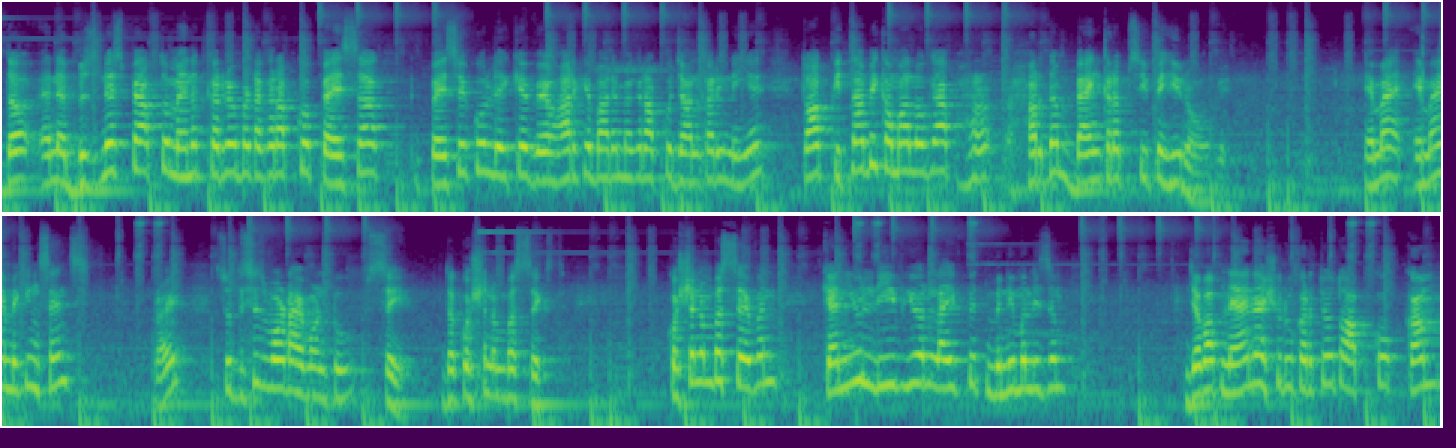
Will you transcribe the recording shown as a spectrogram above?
the business पे आप तो मेहनत कर रहे हो बट अगर आपको पैसा, पैसे को लेके व्यवहार के बारे में अगर आपको जानकारी नहीं है तो आप कितना भी कमा लोगे, आप हर, हरदम बैंक पे ही रहोगे। Am I am I making sense right so this is what I want to say the question number six question number seven can you live your life with minimalism जब आप नया नया शुरू करते हो तो आपको कम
